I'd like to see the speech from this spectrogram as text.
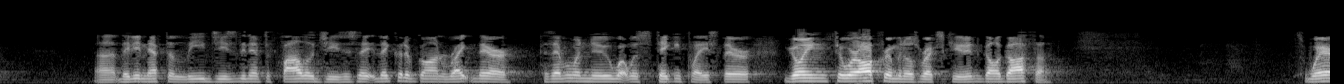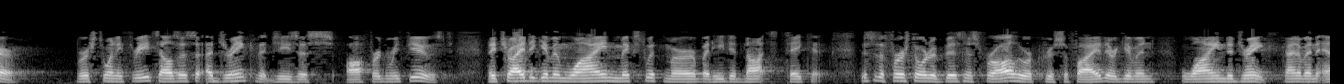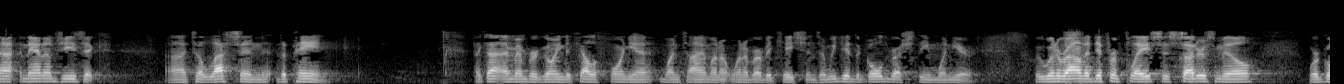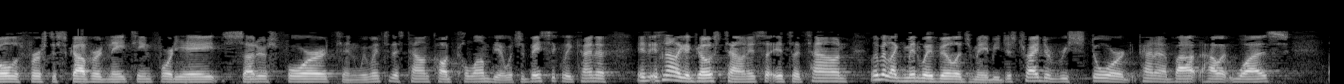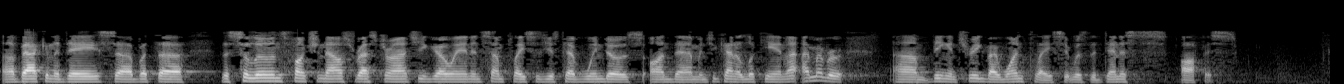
Uh, they didn't have to lead Jesus. They didn't have to follow Jesus. They, they could have gone right there because everyone knew what was taking place. They're going to where all criminals were executed, Golgotha. It's where? Verse 23 tells us a drink that Jesus offered and refused. They tried to give him wine mixed with myrrh, but he did not take it. This is the first order of business for all who were crucified. They were given wine to drink, kind of an, an analgesic uh, to lessen the pain. In fact, I remember going to California one time on one of our vacations, and we did the Gold Rush theme one year. We went around the different places, Sutter's Mill, where gold was first discovered in 1848, Sutter's Fort, and we went to this town called Columbia, which is basically kind of, it's not like a ghost town, it's a, it's a town, a little bit like Midway Village maybe, just tried to restore kind of about how it was uh, back in the days, uh, but the, the saloons, function house, restaurants, you can go in, and some places just have windows on them, and you kind of look in. I, I remember um, being intrigued by one place, it was the dentist's office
